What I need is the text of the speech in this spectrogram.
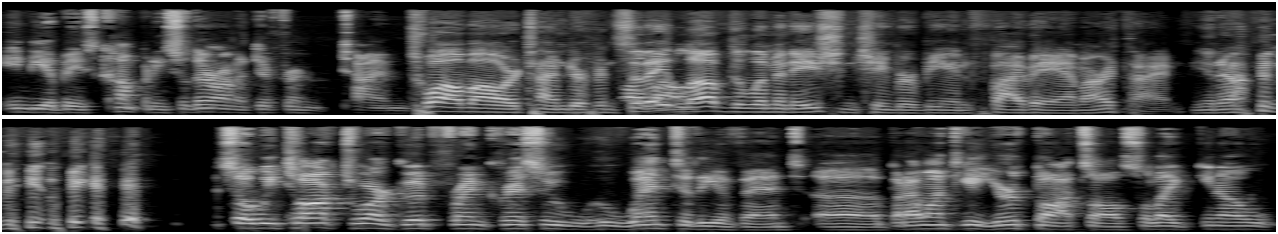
India based company so they're on a different time twelve hour time difference so they loved Elimination Chamber being five a.m. our time you know what I mean so we talked to our good friend Chris, who who went to the event. Uh, but I want to get your thoughts also. Like, you know,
